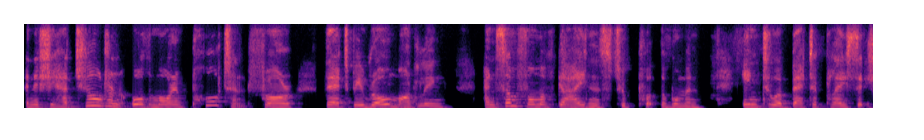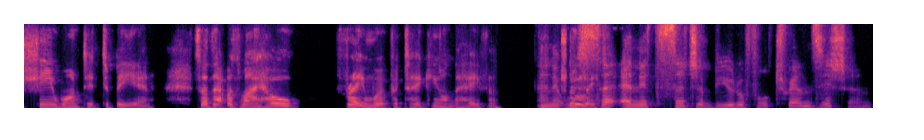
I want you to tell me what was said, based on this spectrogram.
And if she had children, all the more important for there to be role modeling and some form of guidance to put the woman into a better place that she wanted to be in. So that was my whole framework for taking on the Haven and it Truly. was and it's such a beautiful transition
